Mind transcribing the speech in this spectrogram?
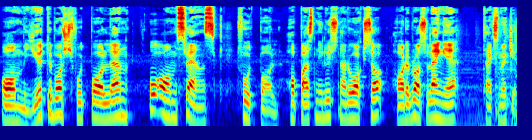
om Göteborgsfotbollen och om svensk fotboll. Hoppas ni lyssnar då också. Ha det bra så länge. Tack så mycket.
